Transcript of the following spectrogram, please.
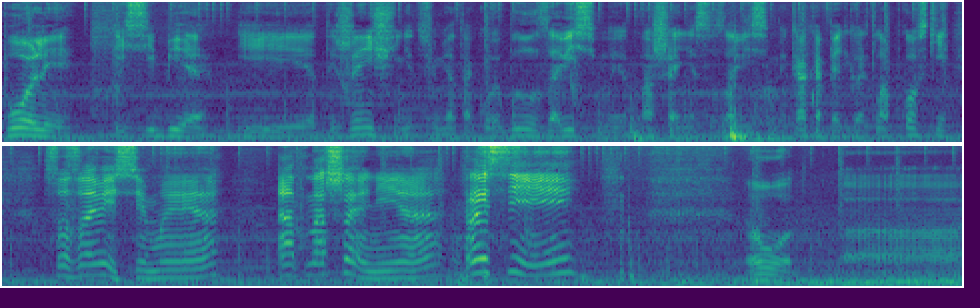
боли и себе, и этой женщине. То у меня такое было зависимые отношения, созависимые. Как опять говорит Лобковский, созависимые отношения в России. Вот. А,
